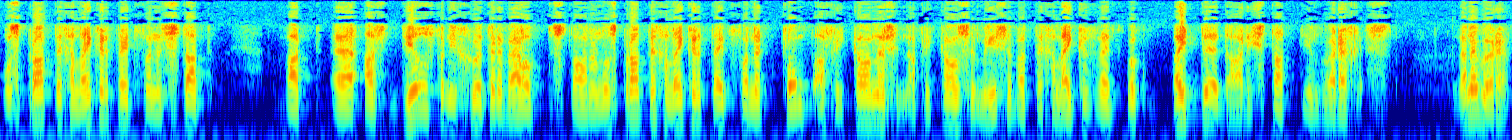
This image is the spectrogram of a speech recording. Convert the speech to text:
Ons praat te gelykertyd van 'n stad wat uh, as deel van die groter wêreld bestaan en ons praat te gelykertyd van 'n klomp Afrikaners en Afrikaanse mense wat te gelykertyd ook buite daardie stad teenwoordig is. Aan die ander kant,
